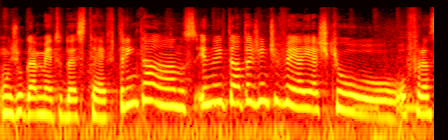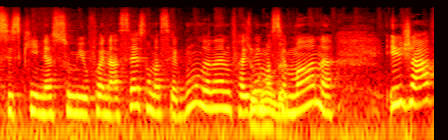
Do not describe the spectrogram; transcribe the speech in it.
um julgamento do STF 30 anos. E, no entanto, a gente vê aí, acho que o, o Francisquini assumiu, foi na sexta ou na segunda, né? Não faz segunda. nem uma semana e já,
